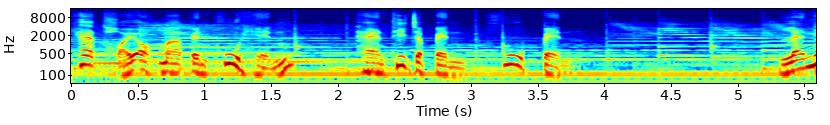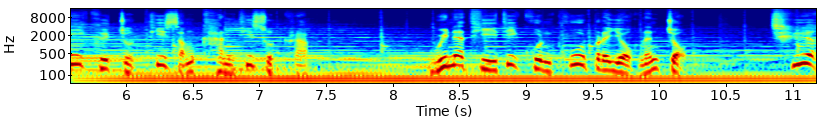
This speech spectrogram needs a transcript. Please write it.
แค่ถอยออกมาเป็นผู้เห็น แทนที่จะเป็นผู้เป็น และนี่คือจุดที่สำคัญที่สุดครับ วินาทีที่คุณพูดประโยคนั้นจบ เชือก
